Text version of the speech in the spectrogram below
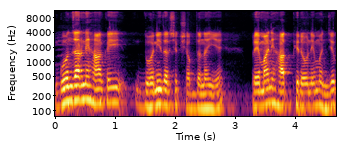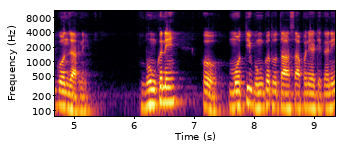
गोंजारणे हा काही ध्वनिदर्शक शब्द नाही आहे प्रेमाने हात फिरवणे म्हणजे गोंजारणे. भुंकणे हो मोती भुंकत होता असं आपण या ठिकाणी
